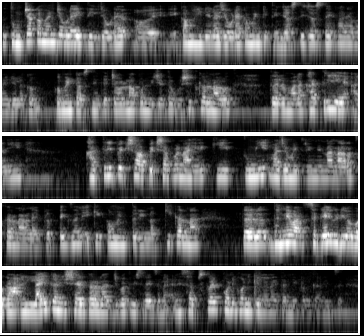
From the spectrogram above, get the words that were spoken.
तर तुमच्या कमेंट जेवढ्या येतील जेवढ्या एका महिलेला जेवढ्या कमेंट येतील जास्तीत जास्त एखाद्या महिलेला कम कमेंट असतील त्याच्यावरून आपण विजेता घोषित करणार आहोत. तर मला खात्री आहे आणि खात्रीपेक्षा अपेक्षा पण आहे की तुम्ही माझ्या मैत्रिणींना नाराज करणार नाही. प्रत्येकजण एक एक कमेंट तरी नक्की करणार. तर धन्यवाद. सगळे व्हिडिओ बघा आणि लाईक आणि शेअर करायला अजिबात विसरायचं नाही. आणि सबस्क्राईब कोणी कोणी केलं नाही त्यांनी पण करायचं आहे.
